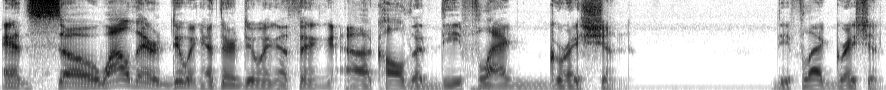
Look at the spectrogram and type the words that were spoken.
And so while they're doing it, they're doing a thing uh, called a deflagration. Deflagration.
